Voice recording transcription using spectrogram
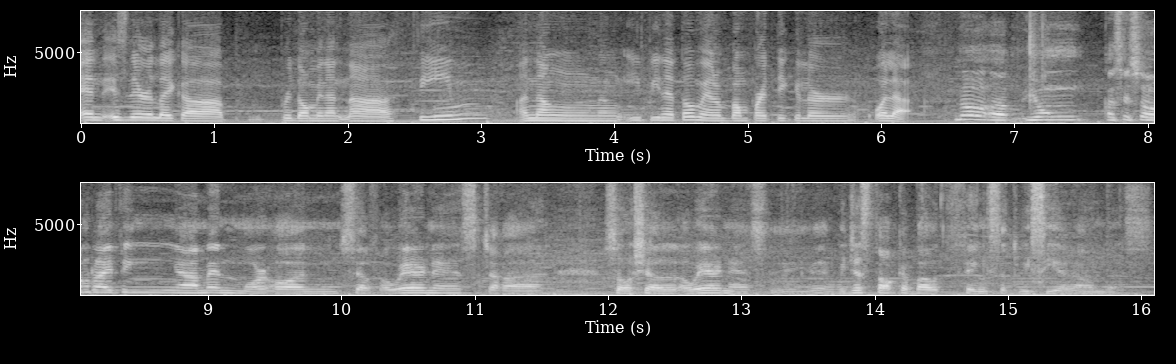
And is there like a predominant na theme ah, ng, ng EP na to? Meron bang particular? Wala. No, ah, yung kasi songwriting namin more on self-awareness, tsaka social awareness. We just talk about things that we see around us.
